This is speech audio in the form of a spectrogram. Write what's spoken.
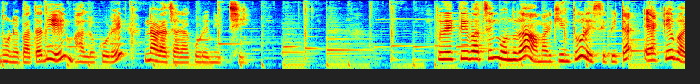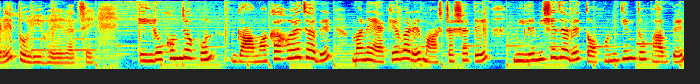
ধনেপাতা দিয়ে ভালো করে নাড়াচাড়া করে নিচ্ছি। তো দেখতেই পাচ্ছেন বন্ধুরা, আমার কিন্তু রেসিপিটা একেবারে তৈরি হয়ে গেছে। এই রকম যখন গা মাখা হয়ে যাবে মানে একেবারে মাছটার সাথে মিলেমিশে যাবে, তখনই কিন্তু ভাববেন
